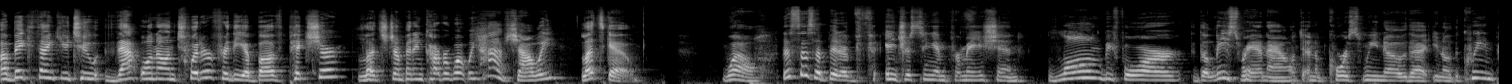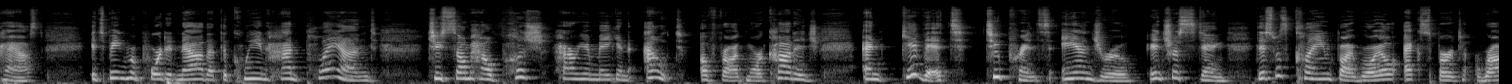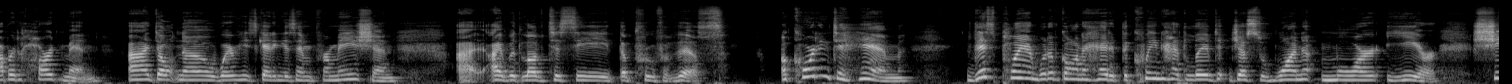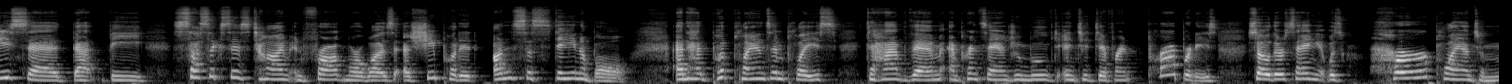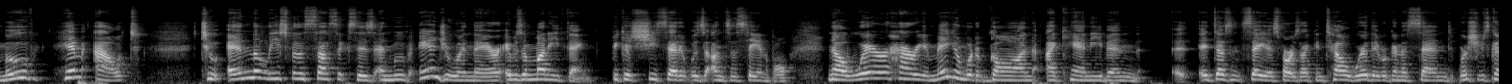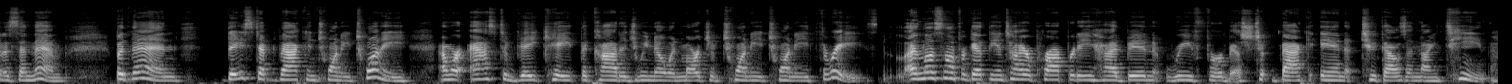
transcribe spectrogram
A big thank you to that one on Twitter for the above picture. Let's jump in and cover what we have, shall we? Let's go. Well, this is a bit of interesting information long before the lease ran out, and of course, we know that, you know, the Queen passed, it's being reported now that the Queen had planned to somehow push Harry and Meghan out of Frogmore Cottage and give it to Prince Andrew. Interesting. This was claimed by royal expert Robert Hardman. I don't know where he's getting his information. I, I would love to see the proof of this. According to him, this plan would have gone ahead if the queen had lived just one more year. She said that the Sussex's time in Frogmore was, as she put it, unsustainable and had put plans in place to have them and Prince Andrew moved into different properties. So they're saying it was her plan to move him out to end the lease for the Sussexes and move Andrew in there, it was a money thing because she said it was unsustainable. Now, where Harry and Meghan would have gone, I can't even, it doesn't say as far as I can tell where they were going to send, where she was going to send them. But then they stepped back in 2020 and were asked to vacate the cottage we know in March of 2023. And let's not forget the entire property had been refurbished back in 2019.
